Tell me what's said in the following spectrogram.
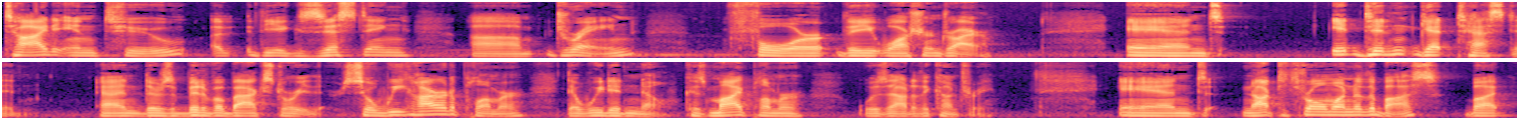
tied into uh, the existing um, drain for the washer and dryer, and it didn't get tested. And there's a bit of a backstory there. So we hired a plumber that we didn't know because my plumber was out of the country. And not to throw him under the bus, but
